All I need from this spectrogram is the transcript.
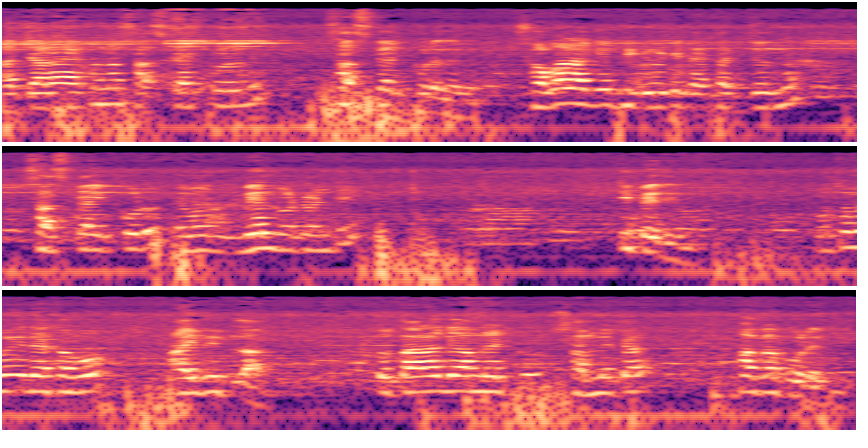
আর যারা এখনও সাবস্ক্রাইব করেনি সাবস্ক্রাইব করে দেবে। সবার আগে ভিডিওটি দেখার জন্য সাবস্ক্রাইব করুন এবং বেল বাটনটি টিপে দিন। প্রথমেই দেখাবো আইভি প্লাগ তো তার আগে আমরা একটু সামনেটা ফাঁকা করে দিই।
